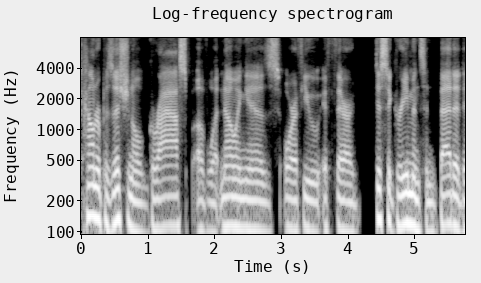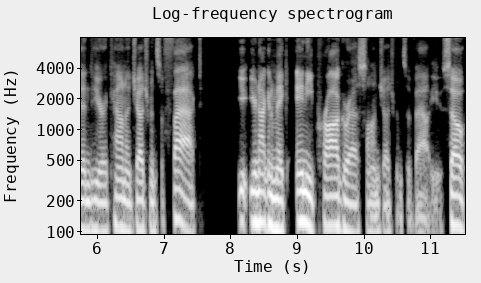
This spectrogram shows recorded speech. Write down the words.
counterpositional grasp of what knowing is, or if you if there are disagreements embedded into your account of judgments of fact, you're not going to make any progress on judgments of value. So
